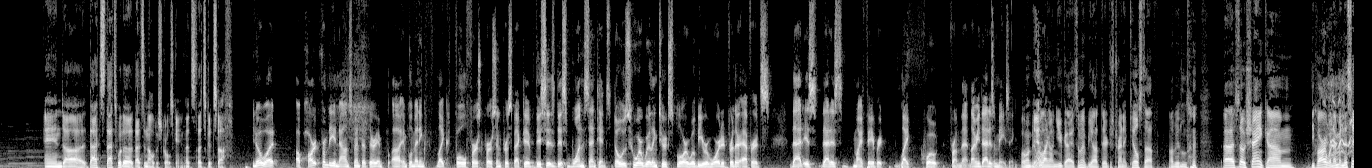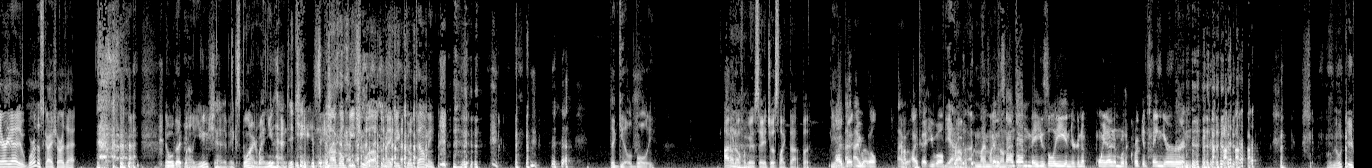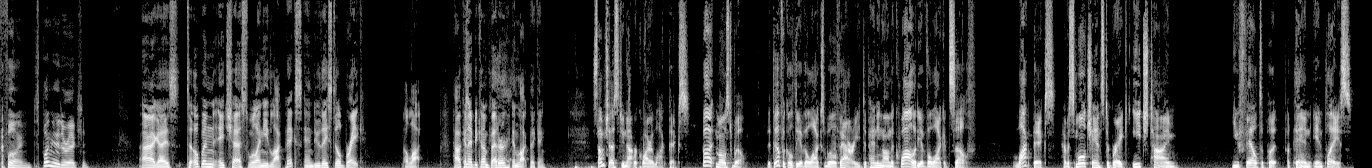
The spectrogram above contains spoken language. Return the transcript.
and uh, that's that's what a that's an Elder Scrolls game. That's that's good stuff. You know what? Apart from the announcement that they're imp- uh, implementing like full first person perspective, this is this one sentence. Those who are willing to explore will be rewarded for their efforts. That is that is my favorite like quote from them. I mean, that is amazing. Well, I'm gonna be Yeah. relying on you guys. I'm gonna be out there just trying to kill stuff. I'll be Uh, so Shank, um, Ivar, when I'm in this area, where are the sky shards at? And we'll be like, well, you should have explored when you had the chance. And I'll go beat you up and make you go tell me. the guild bully. I don't know if I'm going to say it just like that, but Yeah, I bet I you will. will. I will. I bet you will. yeah. Probably. uh, my It's money's gonna sound all too. nasally, and you're gonna point at him with a crooked finger, and okay, fine. Just point me in a direction. All right, guys. To open a chest, will I need lockpicks, and do they still break? A lot. How can I become better in lockpicking? some chests do not require lockpicks, but most will. The difficulty of the locks will vary depending on the quality of the lock itself. Lockpicks have a small chance to break each time you fail to put a pin in place.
